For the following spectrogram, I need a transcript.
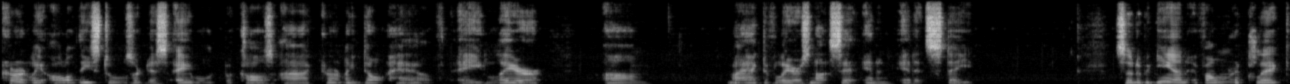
currently all of these tools are disabled because I currently don't have a layer. Um, my active layer is not set in an edit state. So to begin, if I want to click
